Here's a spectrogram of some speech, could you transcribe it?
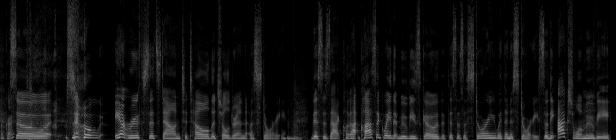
Okay. So, so Aunt Ruth sits down to tell the children a story. Mm-hmm. This is that cl- classic way that movies go that this is a story within a story. So, the actual mm. movie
